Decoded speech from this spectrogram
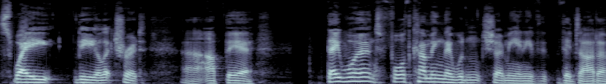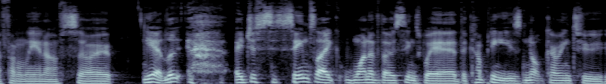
sway the electorate uh, up there. They weren't forthcoming. They wouldn't show me any of the data, funnily enough. So, yeah, look, it just seems like one of those things where the company is not going to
